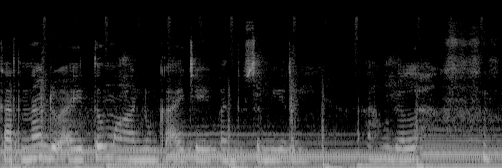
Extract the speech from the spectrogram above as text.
Karena doa itu mengandung keajaiban itu sendiri. Ah udahlah.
